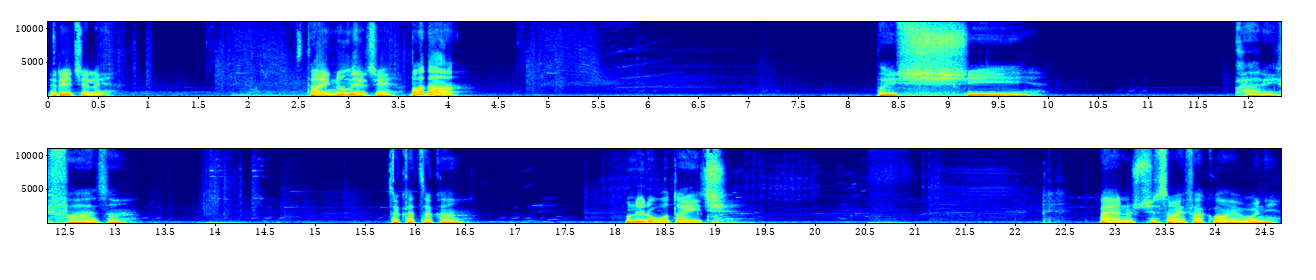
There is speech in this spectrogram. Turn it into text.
regele. Stai, nu merge. Ba da. Păi și... Care-i faza? Țaca, țaca? Pune robotul aici. Pe aia nu știu ce să mai fac oameni buni.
